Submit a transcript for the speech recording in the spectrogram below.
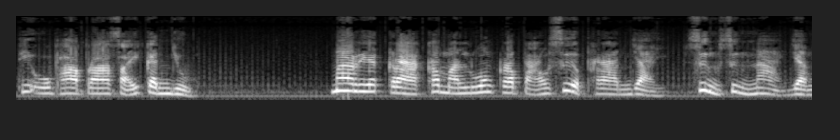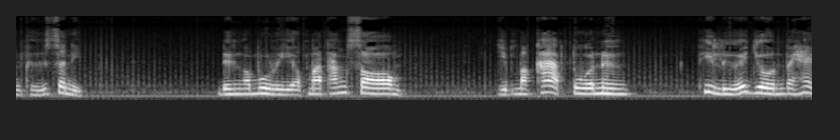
ที่โอภาปราศัยกันอยู่ มาเรียกรากเข้ามาล้วงกระเป๋าเสื้อพรานใหญ่ ซึ่งซึ่งหน้ายังถือสนิท ดึงอบุรีออกมาทั้งซอง หยิบมาคาบตัวหนึ่งที่เหลือโยนไปให้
